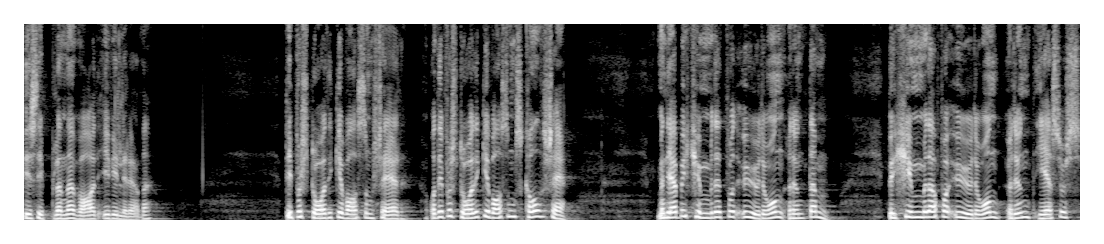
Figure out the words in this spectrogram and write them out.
Disiplene var i villrede. De forstår ikke hva som skjer, og de forstår ikke hva som skal skje. Men de er bekymret for uroen rundt dem, bekymra for uroen rundt Jesus.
